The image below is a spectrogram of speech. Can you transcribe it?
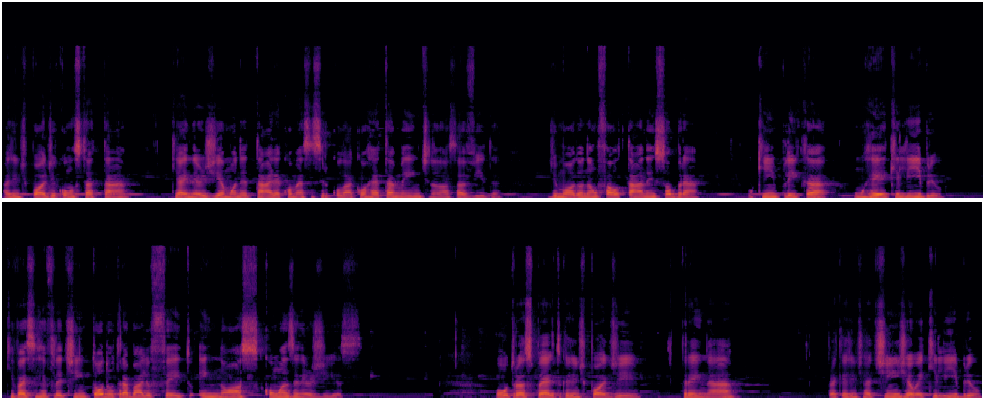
a gente pode constatar que a energia monetária começa a circular corretamente na nossa vida, de modo a não faltar nem sobrar, o que implica um reequilíbrio que vai se refletir em todo o trabalho feito em nós com as energias. Outro aspecto que a gente pode treinar para que a gente atinja o equilíbrio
